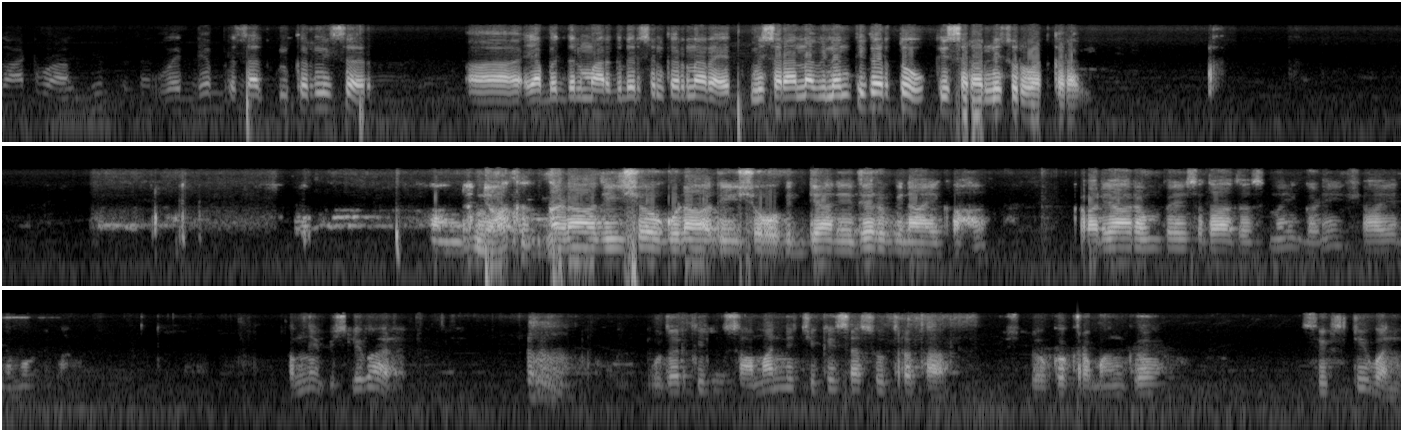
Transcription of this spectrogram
भाग आठवा. वैद्य प्रसाद कुलकर्णी सर याबद्दल मार्गदर्शन करणार आहेत. मी सरांना विनंती करतो की सरांनी सुरुवात करावी. धन्यवाद. गणाधीशो गुणाधीशो विद्यानिधिर्विनायकः. कार्यारंभे सदा तस्मै गणेशाय नमो. हमने पिछली बार उधर की जो सामान्य चिकित्सा सूत्र था श्लोक क्रमांक 61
